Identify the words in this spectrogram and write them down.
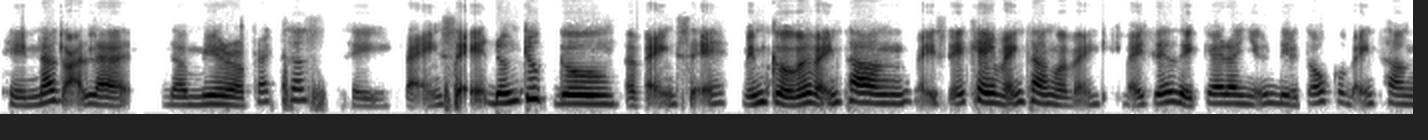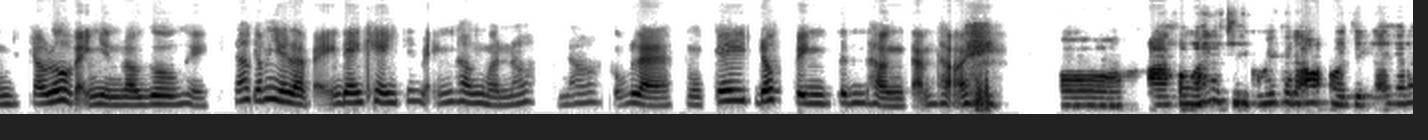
thì nó gọi là the mirror practice thì bạn sẽ đứng trước gương và bạn sẽ mỉm cười với bản thân bạn sẽ khen bản thân và bạn bạn sẽ liệt kê ra những điều tốt của bản thân. Trong lúc bạn nhìn vào gương thì nó giống như là bạn đang khen chính bản thân mình nó nó cũng là một cái doping tinh thần tạm thời. Ồ, à không ngờ là chị cũng biết cái đó. Ồ, chị đã cái đó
